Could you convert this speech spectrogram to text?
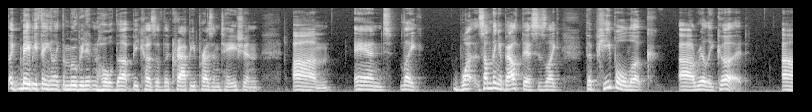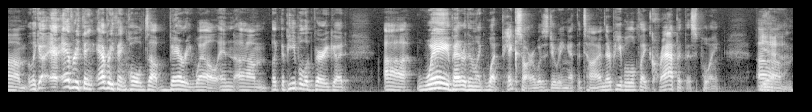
like maybe thinking like the movie didn't hold up because of the crappy presentation, um, and like what something about this is like the people look uh, really good. Um, like everything, everything holds up very well, and um, like the people look very good. Uh, way better than like what Pixar was doing at the time. Their people look like crap at this point. Um,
